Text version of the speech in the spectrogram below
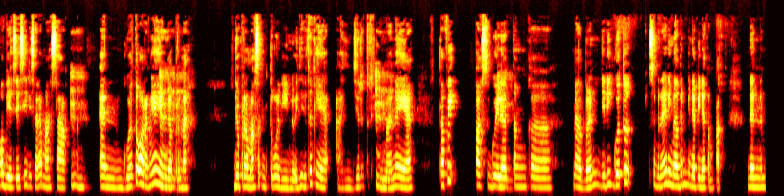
oh biasanya sih di sana masak. Mm. and gue tuh orangnya yang nggak Mm, mm, pernah nggak pernah masak gitu loh di Indo. Jadi tuh kayak anjir terus Mm, gimana ya? Tapi pas gue datang ke Melbourne jadi gue tuh sebenarnya di Melbourne pindah-pindah tempat dan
